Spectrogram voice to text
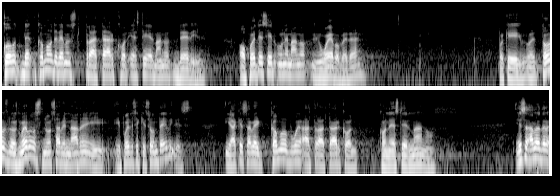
¿cómo, debemos tratar con este hermano débil? O puede ser un hermano nuevo, ¿verdad? Porque todos los nuevos no saben nada y, puede ser que son débiles. Y hay que saber cómo voy a tratar con con este hermano. Eso habla de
